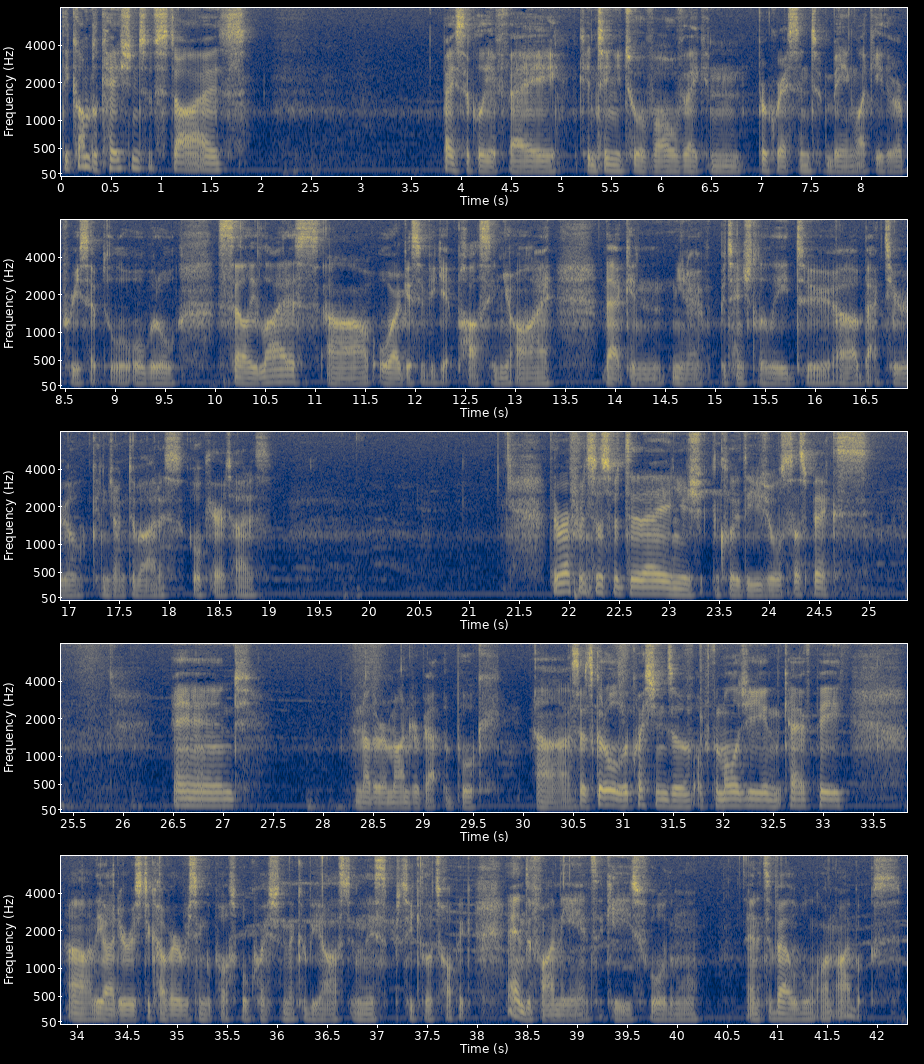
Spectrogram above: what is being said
The complications of styes basically, if they continue to evolve, they can progress into being like either a preseptal or orbital cellulitis, uh, or I guess if you get pus in your eye, that can you know potentially lead to uh, bacterial conjunctivitis or keratitis. The references for today include the usual suspects and another reminder about the book. Uh, so it's got all the questions of ophthalmology and KFP. Uh, the idea is to cover every single possible question that could be asked in this particular topic and to find the answer keys for them all. And it's available on iBooks.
